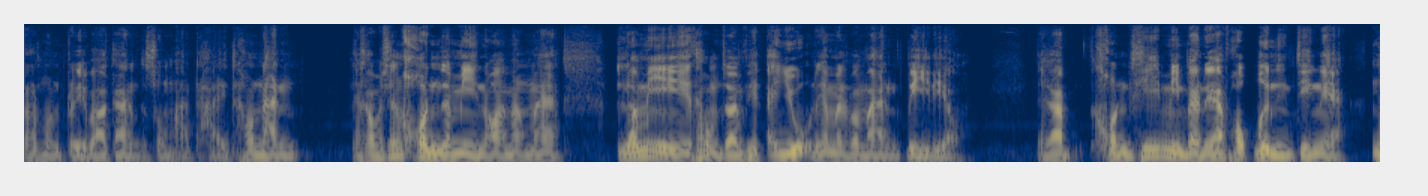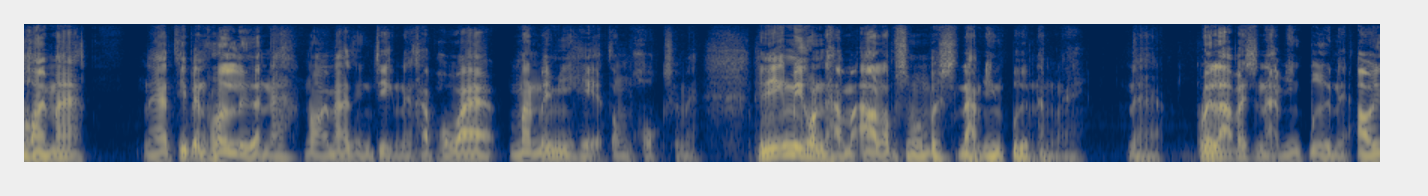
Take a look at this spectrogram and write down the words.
รัฐมนตรีว่าการกระทรวงมหาดไทยเท่านั้นนะครับเพราะฉะนั้นคนจะมีน้อยมากๆ แล้วมีถ้าผมจำไม่ผิดอายุเนี่ยมันประมาณปีเดียวนะครับคนที่มีใบอนุญาตพกปืนจริงๆเนี่ยน้อยมากนะที่เป็นพลเรือนนะน้อยมากจริงๆนะครับเพราะว่ามันไม่มีเหตุต้องพกใช่ไหมทีนี้ก็มีคนถามว่าอ้าวแล้วสมมติไปสนามยิงปืนทำไงนะฮะเวลาไปสนามยิงปืนเนี่ยเอาจ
